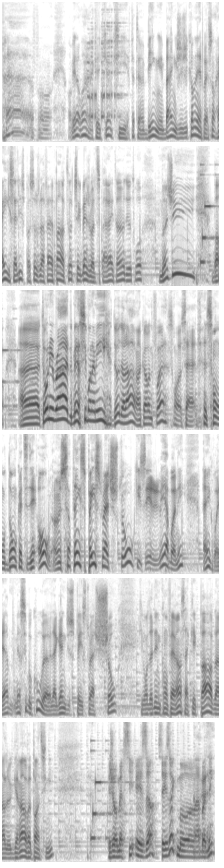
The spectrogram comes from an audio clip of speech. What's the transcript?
Paf! On, on vient d'avoir quelqu'un qui a fait un bing, un bang. J'ai comme l'impression, hey, salut, c'est pas ça, je vais la faire pas en tout. Check bien, je vais disparaître. Un, deux, trois. Magie! Bon. Euh, Tony Rod, merci, mon ami. 2 encore une fois. Son, sa- son don quotidien. Oh, un certain Space Trash Show qui s'est réabonné. Incroyable. Merci beaucoup, euh, la gang du Space Trash Show, qui vont donner une conférence à quelque part dans le Grand Repentigny. Je remercie Eza. C'est Eza qui m'a abonné.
